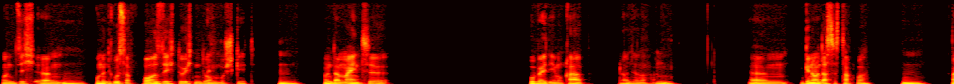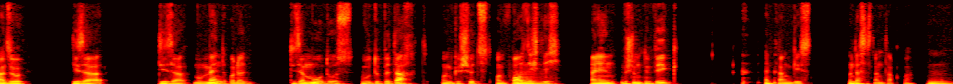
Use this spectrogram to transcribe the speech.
und sich ähm, mhm. und mit großer Vorsicht durch den Dornbusch geht. Mhm. Und da meinte Ubaid im Qab, ähm, genau das ist Taqwa. Mhm. Also dieser, dieser Moment oder dieser Modus, wo du bedacht und geschützt und vorsichtig mhm. einen bestimmten Weg entlang gehst. Und das ist dann Taqwa. Mhm.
